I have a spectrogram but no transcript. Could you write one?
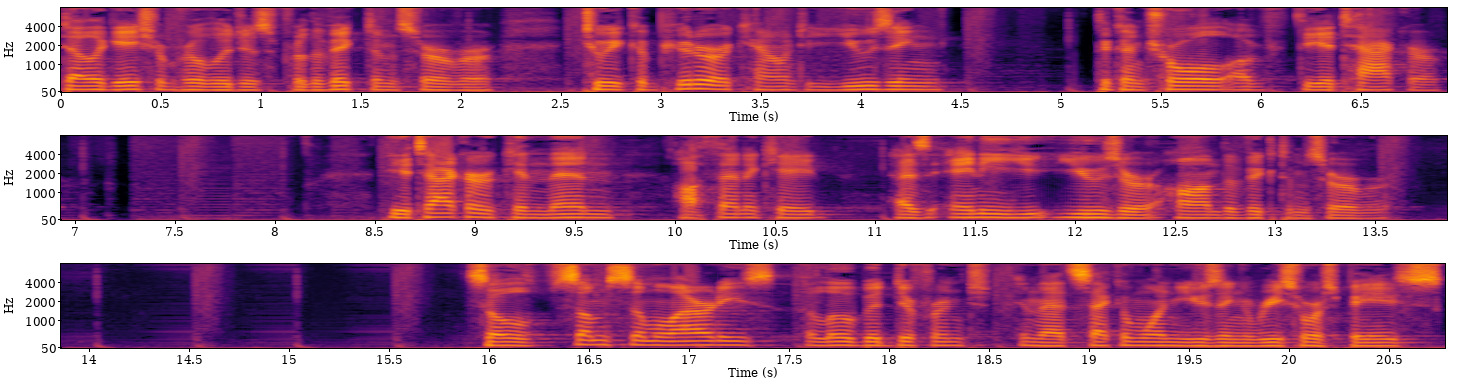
delegation privileges for the victim server to a computer account using the control of the attacker. The attacker can then authenticate as any user on the victim server. So, some similarities, a little bit different in that second one using resource based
